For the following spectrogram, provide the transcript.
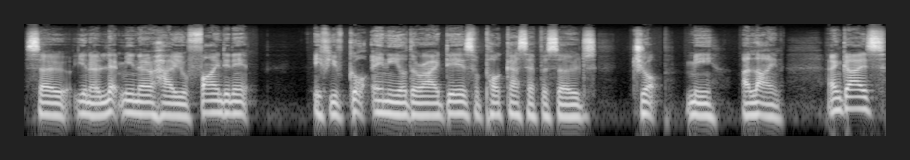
So, you know, let me know how you're finding it. If you've got any other ideas for podcast episodes, drop me a line. And guys,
